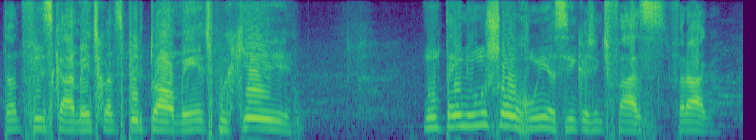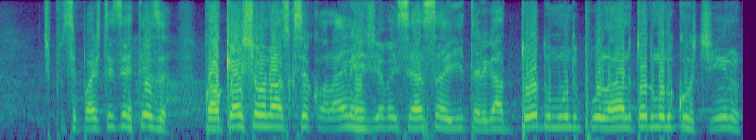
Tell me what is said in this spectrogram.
Tanto fisicamente quanto espiritualmente. Porque. Não tem nenhum show ruim assim que a gente faz, Fraga. Tipo, você pode ter certeza, qualquer show nosso que você colar, a energia vai ser essa aí, tá ligado? Todo mundo pulando, todo mundo curtindo.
